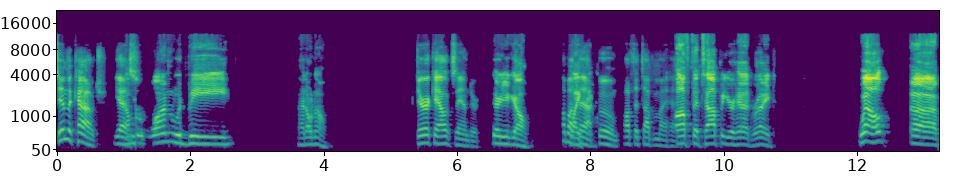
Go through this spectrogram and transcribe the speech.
Tim the Couch. Yes. Number one would be, I don't know. Derek Alexander. There you go. How about like that? Boom. Off the top of my head. Off the top of your head, right. Well, uh,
